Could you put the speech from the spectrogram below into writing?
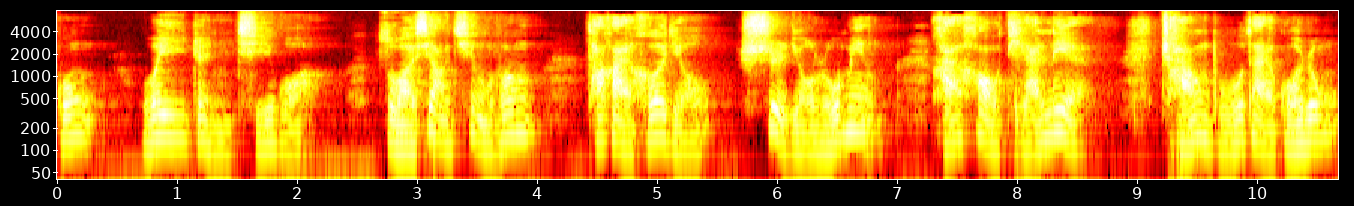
公，威震齐国。左相庆丰，他爱喝酒，嗜酒如命，还好田猎，常不在国中。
